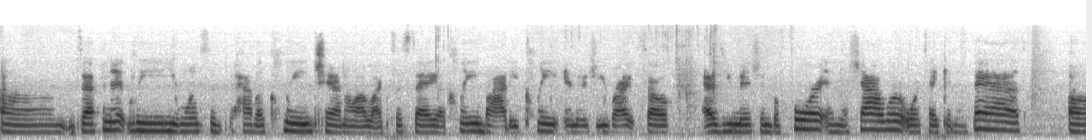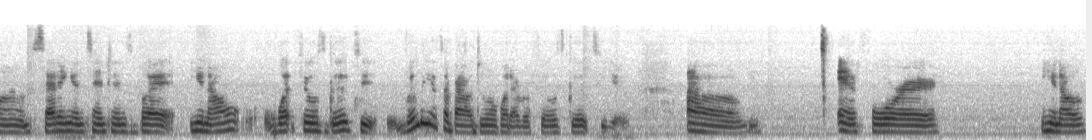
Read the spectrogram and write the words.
um, definitely you want to have a clean channel. I like to say a clean body, clean energy, right? So, as you mentioned before, in the shower or taking a bath, um, setting intentions, but you know, what feels good to really it's about doing whatever feels good to you. Um, and for, you know,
